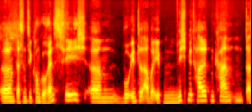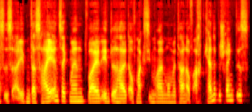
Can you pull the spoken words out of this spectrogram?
Äh, da sind sie konkurrenzfähig, ähm, wo Intel aber eben nicht mithalten kann. Das ist eben das High-End-Segment, weil Intel halt auf maximal momentan auf acht Kerne beschränkt ist,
